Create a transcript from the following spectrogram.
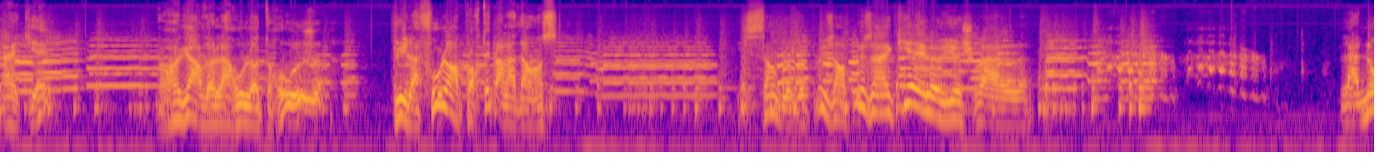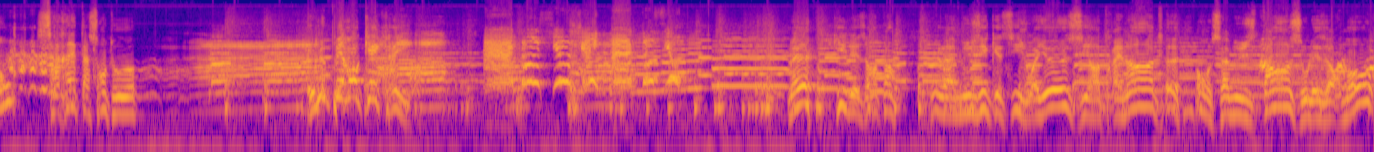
inquiet, regarde la roulotte rouge, puis la foule emportée par la danse. Il semble de plus en plus inquiet, le vieux cheval. L'anon s'arrête à son tour. Et le perroquet crie. Attention, chérie, attention Mais qui les entend? La musique est si joyeuse, si entraînante, on s'amuse tant sous les ormeaux.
